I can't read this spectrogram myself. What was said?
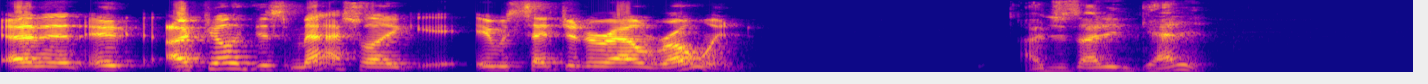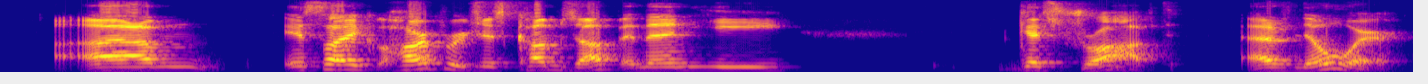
and then it. I feel like this match, like it- it was centered around Rowan. I just I didn't get it. Um, it's like Harper just comes up and then he gets dropped. out of nowhere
